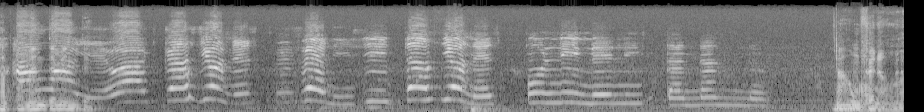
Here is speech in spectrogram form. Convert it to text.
Aparentemente. De vacaciones, felicitaciones. Un lindo Instagram. Ah, un fenómeno.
